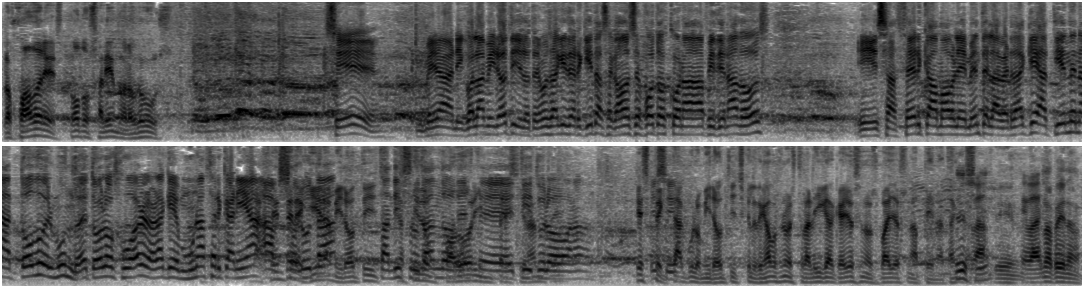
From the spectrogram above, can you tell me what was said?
los jugadores, todos saliendo del autobús. Sí, mira, Nicola Mirotti, lo tenemos aquí cerquita, sacándose fotos con aficionados. Y se acerca amablemente. La verdad que atienden a todo el mundo, ¿eh? todos los jugadores. La verdad que una cercanía La gente le absoluta. quiere a Mirotic, Están disfrutando de este título. ¿no? Qué Sí, sí. espectáculo, Mirotic, que le tengamos en nuestra liga, que a ellos se nos vaya, es una pena. tan Sí, sí. claro. Sí, una pena.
